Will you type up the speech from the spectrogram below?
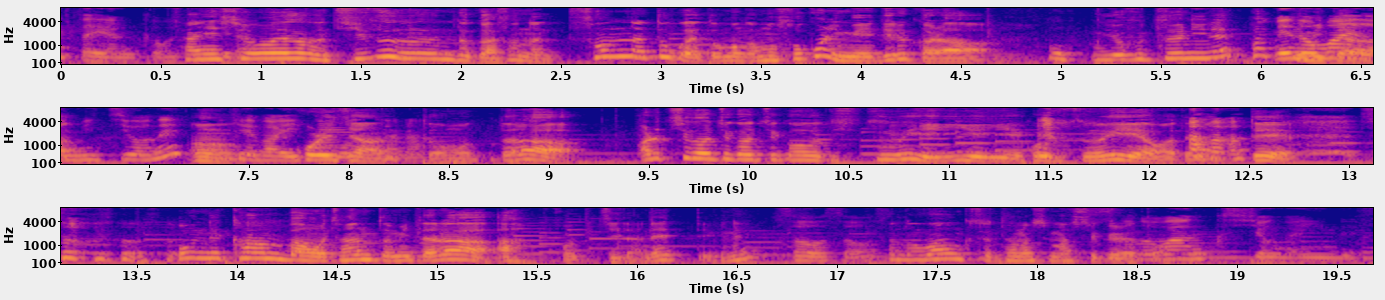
えたやんか最初は地図とかそんなそんなとこやと思うからもうそこに見えてるからもういや普通にねパッて目の前見たらの道をね、うん行けばいいとこれじゃんと思ったらあれ違う違う違う普通の家家家これ普通の家やわってなって そうそうそう。ほんで看板をちゃんと見たらあこっちだねっていうね。そうそう。そのワンクッション楽しませてくれると。そのワンクッションがいいんですよ。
